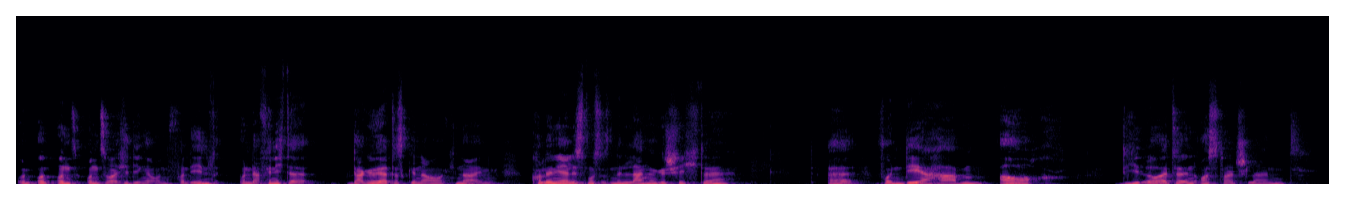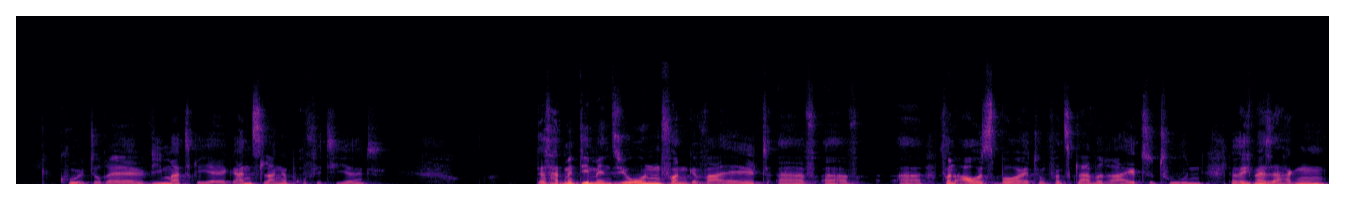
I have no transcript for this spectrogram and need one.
und, und, und, und, solche Dinge. Und von denen, und da finde ich, da, da gehört das genau hinein. Kolonialismus ist eine lange Geschichte, äh, von der haben auch die Leute in Ostdeutschland kulturell wie materiell ganz lange profitiert. Das hat mit Dimensionen von Gewalt, äh, äh, von Ausbeutung, von Sklaverei zu tun. Da würde ich mal sagen,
